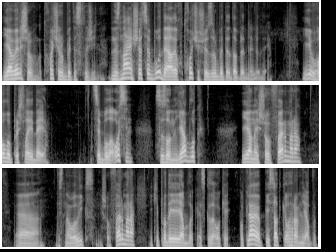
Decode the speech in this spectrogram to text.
я вирішив, от хочу робити служіння. Не знаю, що це буде, але от хочу щось зробити добре для людей. І в голову прийшла ідея. Це була осінь, сезон яблук. І я знайшов фермера, е, десь на OLX знайшов фермера, який продає яблука. Я сказав, окей, купляю 50 кг яблук,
